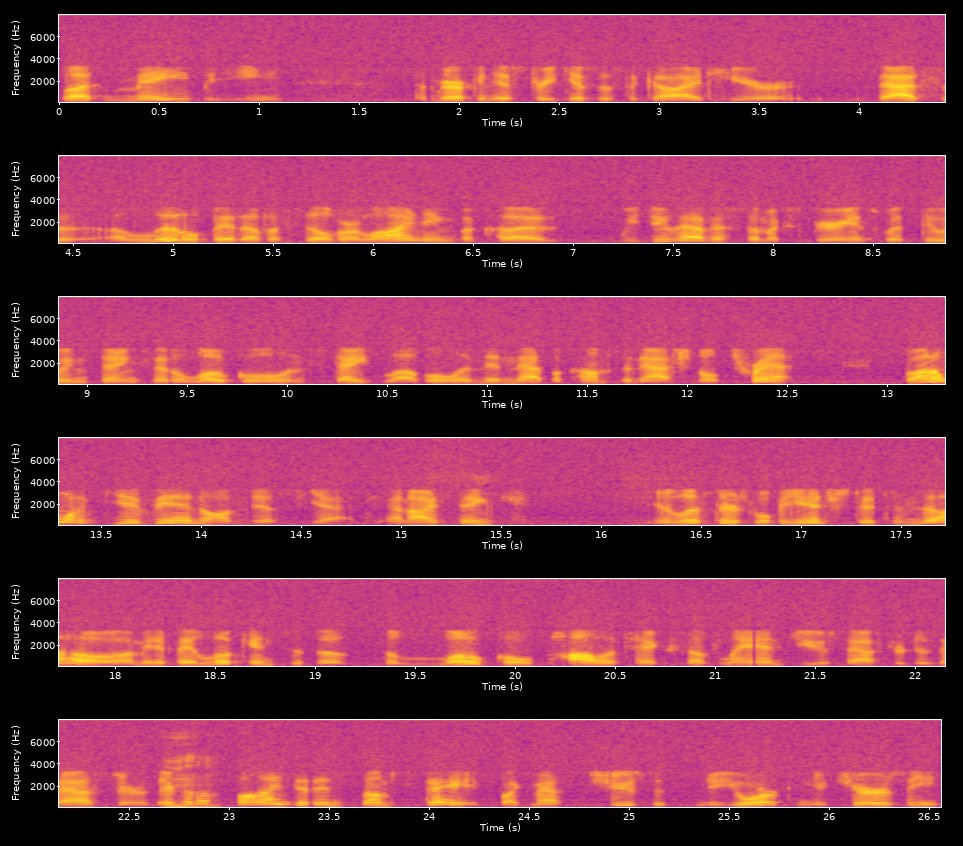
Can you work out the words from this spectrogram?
But maybe, American history gives us a guide here, that's a, a little bit of a silver lining because we do have some experience with doing things at a local and state level, and then that becomes a national trend. So I don't want to give in on this yet. And I think your listeners will be interested to know. I mean, if they look into the, the local politics of land use after disaster, they're going to mm-hmm. find that in some states, like Massachusetts, New York, New Jersey,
